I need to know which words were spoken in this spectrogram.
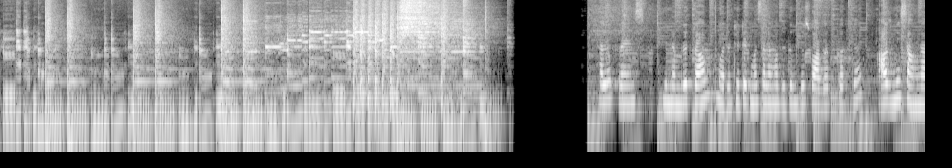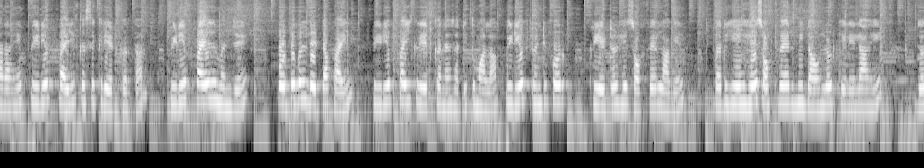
हॅलो फ्रेंड्स मी नम्रता मराठी टेक मसाल्यामध्ये तुमचं स्वागत करते. आज मी सांगणार आहे पी डी एफ फाईल कसे क्रिएट करतात. पी डी एफ फाईल म्हणजे portable data file P D F file create करण्यासाठी तुम्हाला P D F twenty four creator हे सॉफ्टवेअर लागेल. तर हे हे सॉफ्टवेअर मी डाउनलोड केलेलं आहे. जर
